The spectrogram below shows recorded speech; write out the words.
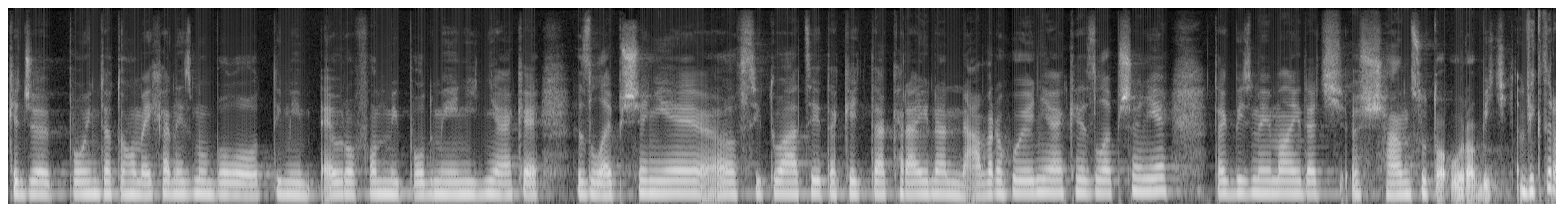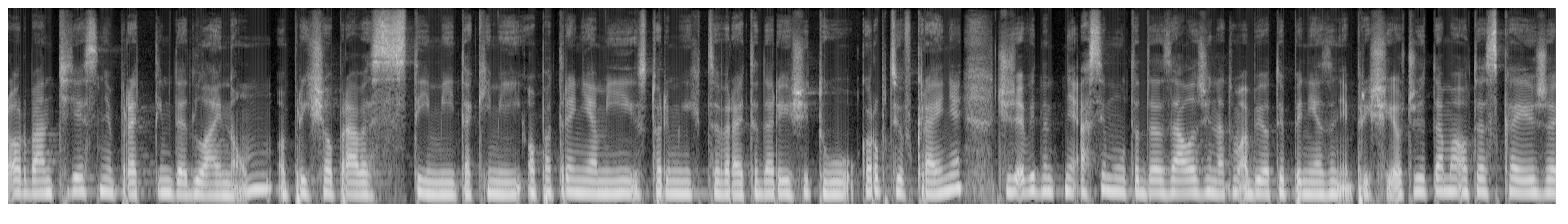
keďže pointa toho mechanizmu bolo tými eurofondmi podmieniť nejaké zlepšenie e, v situácii, tak keď tá krajina navrhuje nejaké zlepšenie, tak by sme im mali dať šancu to urobiť. Viktor Orbán tesne pred tým deadlineom prišiel práve s tými takými opatreniami, s ktorými chce vraj teda riešiť tú korupciu v krajine. Čiže evidentne asi mu teda záleží na tom, aby o tie peniaze neprišiel. Čiže tá moja otázka je, že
